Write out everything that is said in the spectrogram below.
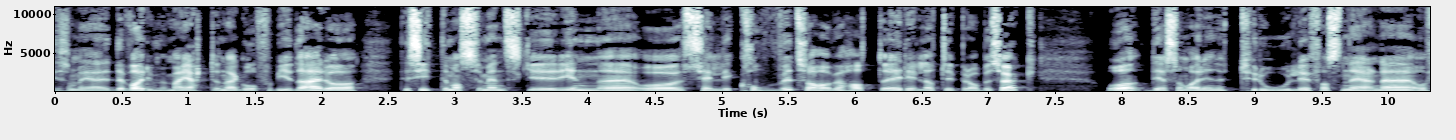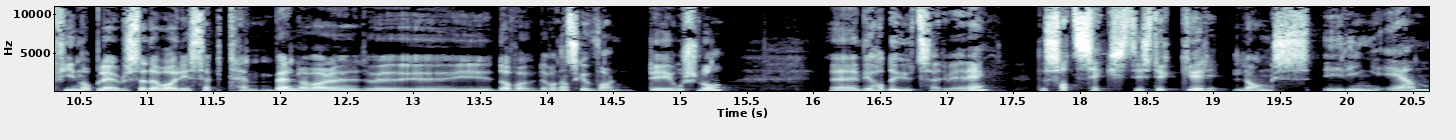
liksom, jeg, det varmer meg hjertet når jeg går forbi der, og det sitter masse mennesker inne. Og selv i covid så har vi hatt eh, relativt bra besøk. Og det som var en utrolig fascinerende og fin opplevelse, det var i september. Da var det, eh, var, det var ganske varmt i Oslo. Vi hadde uteservering. Det satt 60 stykker langs Ring 1,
